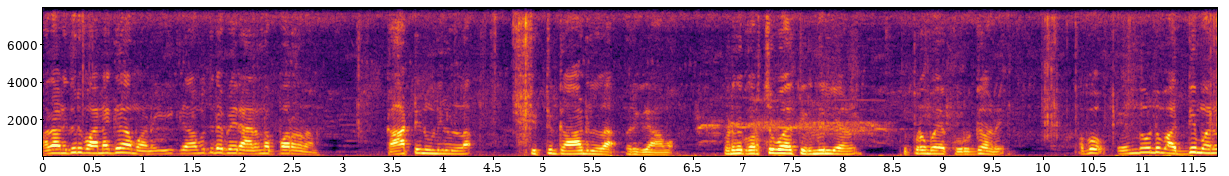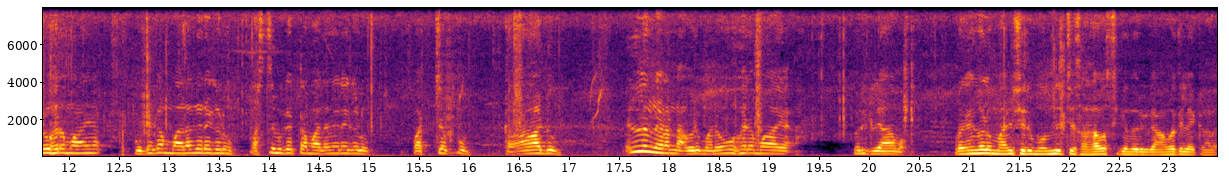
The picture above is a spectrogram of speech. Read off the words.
അതാണ് ഇതൊരു വനഗ്രാമമാണ്. ഈ ഗ്രാമത്തിന്റെ പേര് അരണപ്പാറ എന്നാണ്. കാട്ടിനുള്ളിലുള്ള ചുറ്റും കാടുള്ള ഒരു ഗ്രാമം. ഇവിടുന്ന് കുറച്ച് പോയാൽ തിരുനെല്ലിയാണ് ഇപ്പുറം പോയാൽ കുറുകാണ്. അപ്പോൾ എന്തുകൊണ്ടും അതിമനോഹരമായ കുടകം മലനിരകളും പശ്ചിമഘട്ട മലനിരകളും പച്ചപ്പും കാടും എല്ലാം നിറഞ്ഞ ഒരു മനോഹരമായ ഒരു ഗ്രാമം. മൃഗങ്ങളും മനുഷ്യരും ഒന്നിച്ച് സഹവസിക്കുന്ന ഒരു ഗ്രാമത്തിലേക്കാണ്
